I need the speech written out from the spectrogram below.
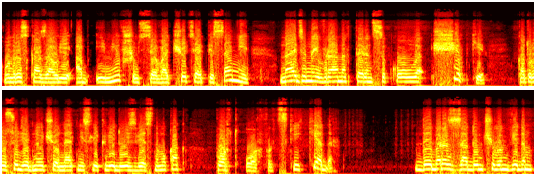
Он рассказал ей об имевшемся в отчете описании, найденной в ранах Терренса Коула щепки, которую судебные ученые отнесли к виду известному как Порт-Орфордский кедр. Дебора с задумчивым видом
